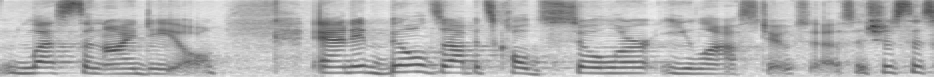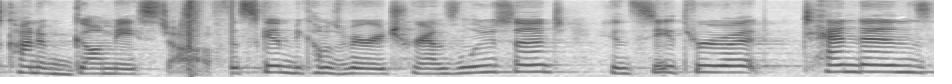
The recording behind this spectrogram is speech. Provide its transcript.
less than ideal. And it builds up, it's called solar elastosis. It's just this kind of gummy stuff. The skin becomes very translucent, you can see through it. Tendons,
